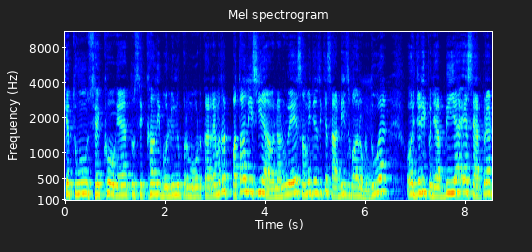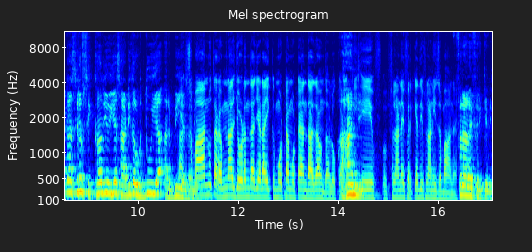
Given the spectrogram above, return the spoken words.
ਕਿ ਤੂੰ ਸਿੱਖ ਹੋ ਗਿਆ, ਤੂੰ ਸਿੱਖਾਂ ਦੀ ਬੋਲੀ ਨੂੰ ਪ੍ਰਮੋਟ ਕਰ ਰਿਹਾ। ਮਤਲਬ ਪਤਾ ਨਹੀਂ ਸੀ ਆ ਉਹਨਾਂ ਨੂੰ, ਇਹ ਸਮਝਦੇ ਸੀ ਕਿ ਸਾਡੀ ਜ਼ੁਬਾਨ ਉਰਦੂ ਹੈ ਔਰ ਜਿਹੜੀ ਪੰਜਾਬੀ ਆ ਇਹ ਸੈਪਰੇਟ ਆ ਸਿਰਫ ਸਿੱਖਾਂ ਦੀ ਹੋਈ ਆ ਸਾਡੀ ਤਾਂ ਉਰਦੂ ਜਾਂ ਅਰਬੀ ਆ। ਜ਼ਬਾਨ ਨੂੰ ਧਰਮ ਨਾਲ ਜੋੜਨ ਦਾ ਜਿਹੜਾ ਇੱਕ ਮੋਟਾ-ਮੋਟਾ ਅੰਦਾਜ਼ਾ ਹੁੰਦਾ ਲੋਕਾਂ ਨੂੰ। ਇਹ ਫਲਾਣੇ ਫਿਰਕੇ ਦੀ ਫਲਾਣੀ ਜ਼ਬਾਨ ਹੈ ਫਲਾਣੇ ਫਿਰਕੇ ਦੀ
